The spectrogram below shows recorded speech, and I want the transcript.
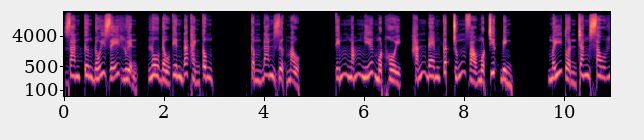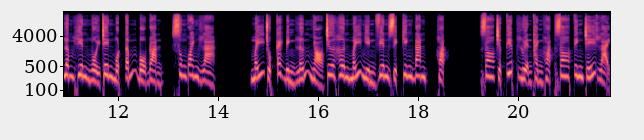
Gian tương đối dễ luyện, lô đầu tiên đã thành công. Cầm đan dược màu. Tím ngắm nghĩa một hồi, hắn đem cất chúng vào một chiếc bình. Mấy tuần trăng sau Lâm Hiên ngồi trên một tấm bộ đoàn, xung quanh là mấy chục cái bình lớn nhỏ chưa hơn mấy nghìn viên dịch kinh đan, hoặc do trực tiếp luyện thành hoặc do tinh chế lại.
